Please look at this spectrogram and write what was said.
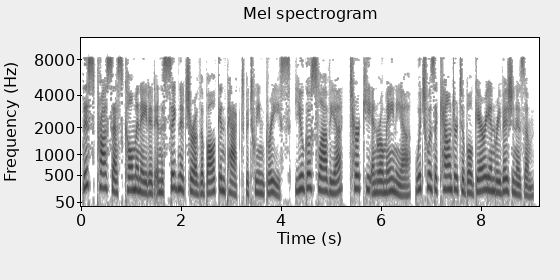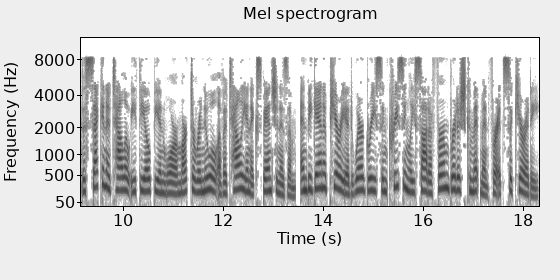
This process culminated in the signature of the Balkan Pact between Greece, Yugoslavia, Turkey and Romania, which was a counter to Bulgarian revisionism. The Second Italo-Ethiopian War marked a renewal of Italian expansionism, and began a period where Greece increasingly sought a firm British commitment for its security.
